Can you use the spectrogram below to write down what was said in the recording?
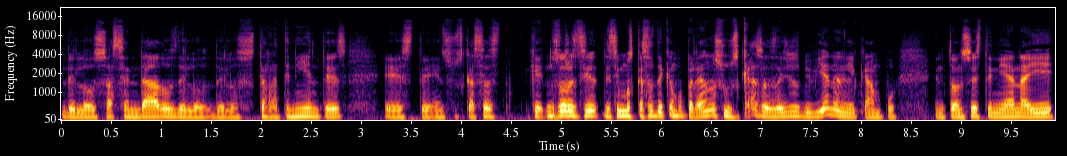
de los hacendados, de los, de los terratenientes, este, en sus casas que nosotros decimos casas de campo, pero eran sus casas, ellos vivían en el campo. Entonces tenían ahí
